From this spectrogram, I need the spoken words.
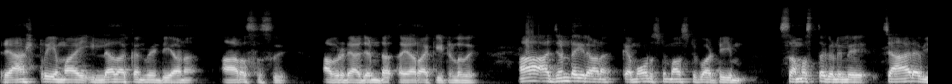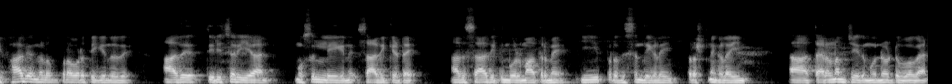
രാഷ്ട്രീയമായി ഇല്ലാതാക്കാൻ വേണ്ടിയാണ് ആർ എസ് എസ് അവരുടെ അജണ്ട തയ്യാറാക്കിയിട്ടുള്ളത്. ആ അജണ്ടയിലാണ് കമ്മ്യൂണിസ്റ്റ് മാസ്റ്റ് പാർട്ടിയും സമസ്തകളിലെ ചാരവിഭാഗങ്ങളും പ്രവർത്തിക്കുന്നത്. അത് തിരിച്ചറിയാൻ മുസ്ലിം ലീഗിന് സാധിക്കട്ടെ. അത് സാധിക്കുമ്പോൾ മാത്രമേ ഈ പ്രതിസന്ധികളെയും പ്രശ്നങ്ങളെയും തരണം ചെയ്ത് മുന്നോട്ട് പോകാൻ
